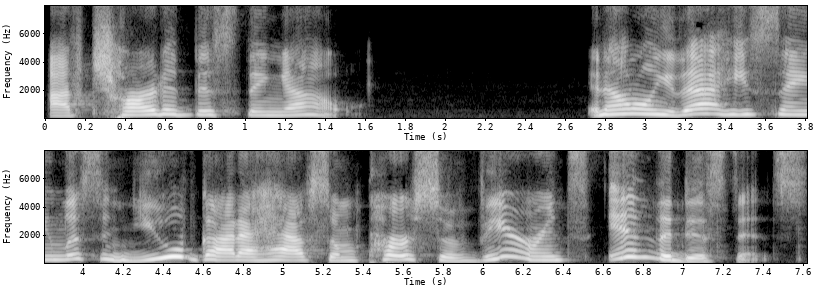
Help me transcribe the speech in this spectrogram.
I've charted this thing out. And not only that, he's saying, listen, you've got to have some perseverance in the distance.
